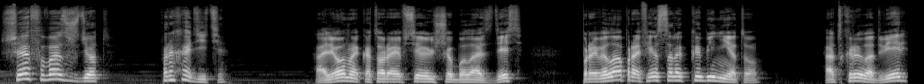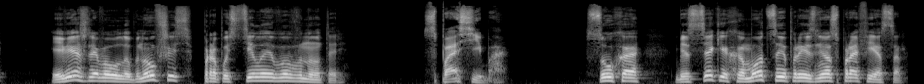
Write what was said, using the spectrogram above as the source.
«Шеф вас ждет. Проходите». Алена, которая все еще была здесь, провела профессора к кабинету, открыла дверь и, вежливо улыбнувшись, пропустила его внутрь. «Спасибо». Сухо, без всяких эмоций произнес профессор,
